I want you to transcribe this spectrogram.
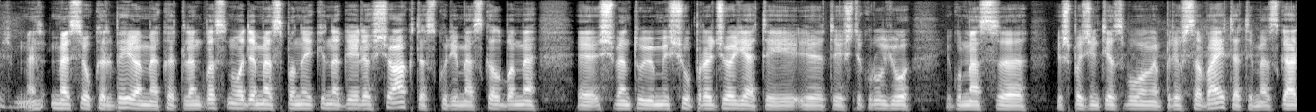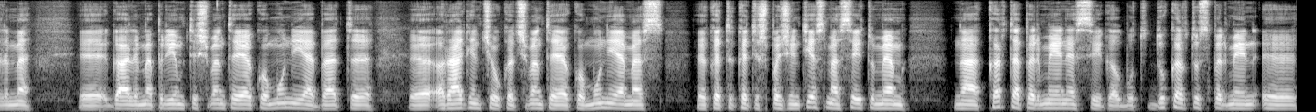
Mes, mes jau kalbėjome, kad lengvas nuodėmės panaikina gailesčio aktas, kurį mes kalbame e, šventųjų mišių pradžioje. Tai, e, tai iš tikrųjų, jeigu mes e, iš pažinties buvome prieš savaitę, tai mes galime, galime priimti šventąją komuniją, bet raginčiau, kad šventąją komuniją mes, kad, kad iš pažinties mes eitumėm na, kartą per mėnesį, galbūt du kartus per mėnesį,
